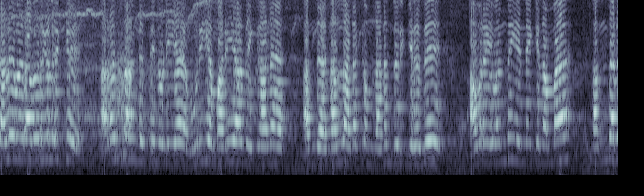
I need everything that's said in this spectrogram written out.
தலைவர் அவர்களுக்கு அரசாங்கத்தினுடைய உரிய மரியாதைக்கான அந்த நல்லடக்கம் நடந்திருக்கிறது. அவரை வந்து இன்னைக்கு நம்ம சந்தன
